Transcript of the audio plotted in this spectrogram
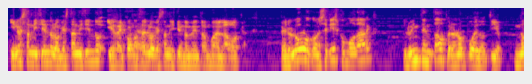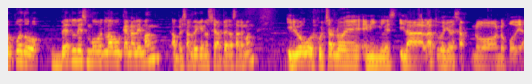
y no están diciendo lo que están diciendo y reconocer lo que están diciendo mientras mueven la boca. Pero luego con series como Dark lo he intentado, pero no puedo, tío. No puedo verles mover la boca en alemán, a pesar de que no sea apenas alemán, y luego escucharlo en, inglés. Y la, la, tuve que dejar, no, no podía.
